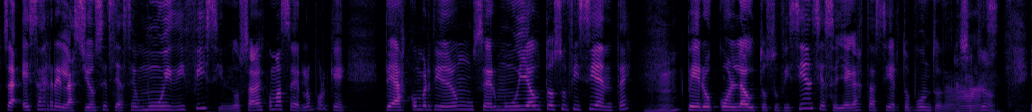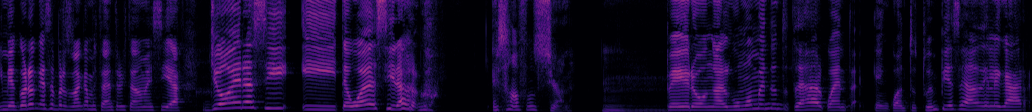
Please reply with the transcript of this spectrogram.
O sea, esa relación se te hace muy difícil. No sabes cómo hacerlo porque te has convertido en un ser muy autosuficiente, pero con la autosuficiencia se llega hasta cierto punto nada Exacto. más. Y me acuerdo que esa persona que me estaba entrevistando me decía, yo era así y te voy a decir algo, eso no funciona. Mm. Pero en algún momento tú te vas a dar cuenta que en cuanto tú empieces a delegar,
